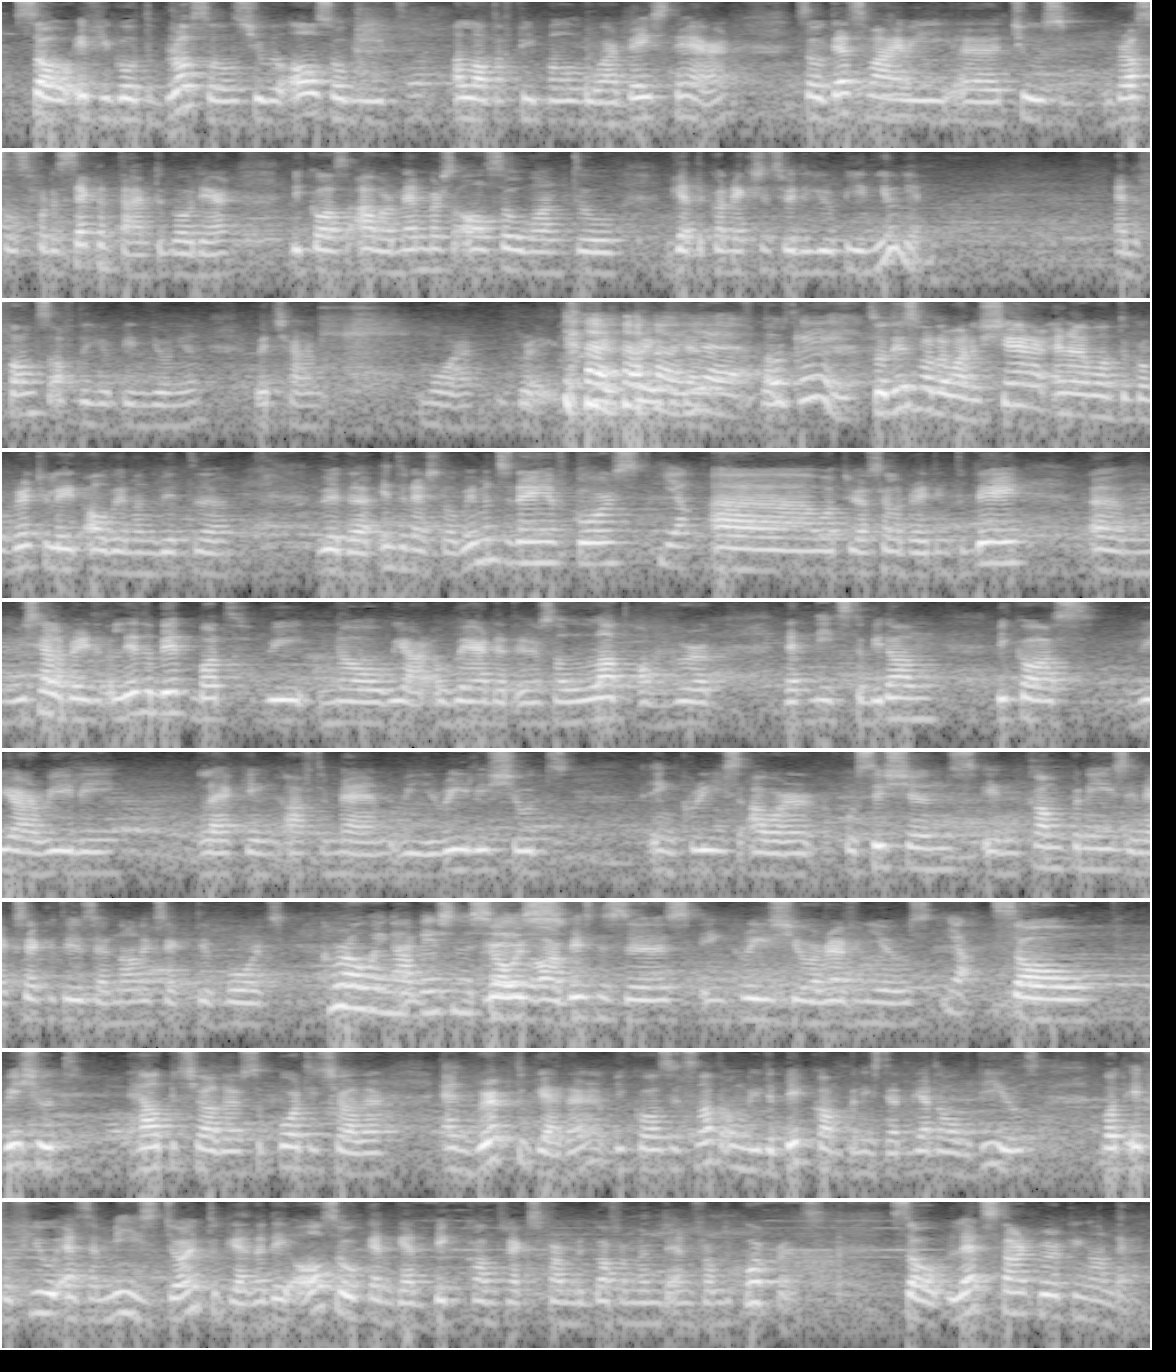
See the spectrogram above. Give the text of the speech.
So if you go to Brussels, you will also meet a lot of people who are based there. So that's why we uh, choose Brussels for the second time to go there, because our members also want to get the connections with the European Union. and the funds of the European Union, which are more great. great, yeah, okay. So this is what I want to share, and I want to congratulate all women with uh, with uh, International Women's Day, of course. Yeah. Uh, what we are celebrating today. Um, we celebrate it a little bit, but we know we are aware that there's a lot of work that needs to be done because we are really lacking after men. We really should increase our positions in companies, in executives and non-executive boards. Growing our businesses. Growing our businesses, increase your revenues. Yeah. So we should help each other, support each other, and work together because it's not only the big companies that get all the deals, but if a few SMEs join together, they also can get big contracts from the government and from the corporates. So let's start working on that.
